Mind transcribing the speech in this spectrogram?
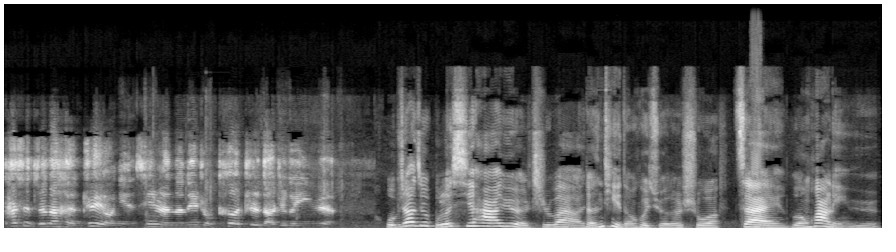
它是真的很具有年轻人的那种特质的这个音乐。我不知道，就除了嘻哈乐之外啊，整体的会觉得说，在文化领域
